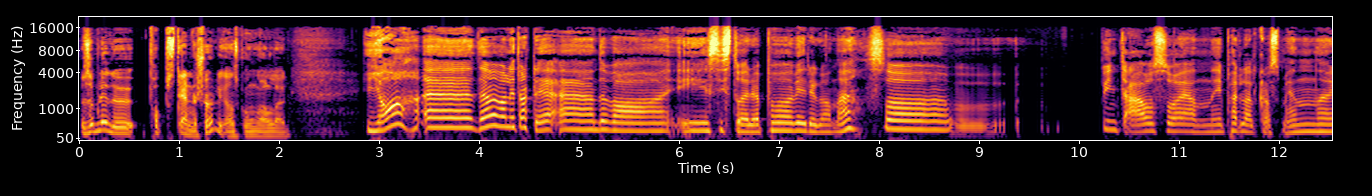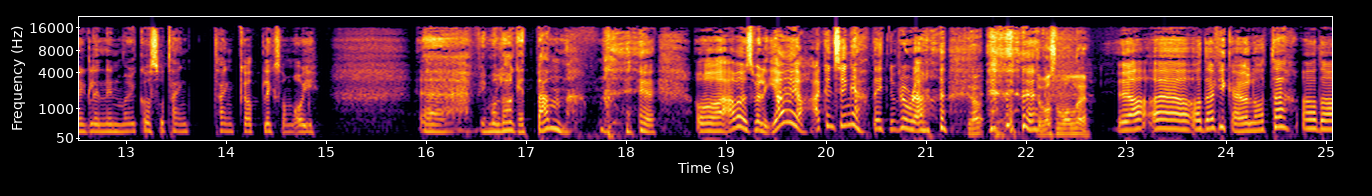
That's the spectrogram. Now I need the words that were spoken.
Men så ble du popstjerne sjøl i ganske ung alder. Ja, eh, det var litt artig. Eh, det var i siste året på videregående. Så begynte jeg også en i parallellklassen min, Glenn Lindmark, og så tenkte tenk at liksom Oi. Eh, vi må lage et band. og jeg var jo selvfølgelig Ja, ja, ja, jeg kan synge! Det er ikke noe problem. Ja, Det var som vanlig. Ja, eh, og det fikk jeg jo lov til. Og da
